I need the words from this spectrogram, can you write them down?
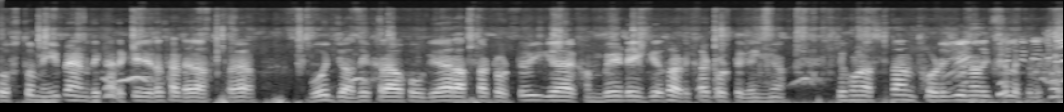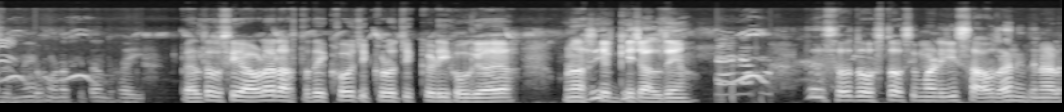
ਦੋਸਤੋ, ਮੀਂਹ ਪੈਣ ਦੇ ਕਰਕੇ ਜਿਹੜਾ ਸਾਡਾ ਰਸਤਾ ਆ, ਬਹੁਤ ਜ਼ਿਆਦਾ ਖਰਾਬ ਹੋ ਗਿਆ। ਰਸਤਾ ਟੁੱਟ ਵੀ ਗਿਆ, ਖੰਭੇ ਡਿੱਗ ਗਏ, ਸੜਕਾਂ ਟੁੱਟ ਗਈਆਂ। ਤੇ ਹੁਣ ਅਸੀਂ ਤੁਹਾਨੂੰ ਥੋੜੀ ਜਿਹੀ ਉਹਨਾਂ ਦੀ ਝਲਕ ਦਿਖਾ ਦਿੰਦੇ ਹਾਂ। ਹੁਣ ਅਸੀਂ ਤੁਹਾਨੂੰ ਦਿਖਾਈ ਪਹਿਲਾਂ ਤਾਂ ਤੁਸੀਂ ਆਹ ਵਾਲਾ ਰਸਤਾ ਦੇਖੋ, ਚਿੱਕੜੋ ਚਿੱਕੜੀ ਹੋ ਗਿਆ ਆ। ਹੁਣ ਅਸੀਂ ਅੱਗੇ ਚੱਲਦੇ ਹਾਂ। ਤੇ ਸੋ ਦੋਸਤੋ, ਅਸੀਂ ਮਾੜੀ ਜੀ ਸਾਵਧਾਨੀ ਦੇ ਨਾਲ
